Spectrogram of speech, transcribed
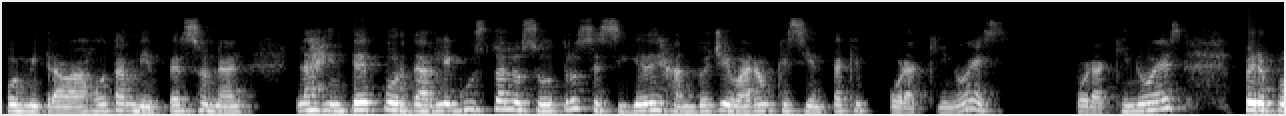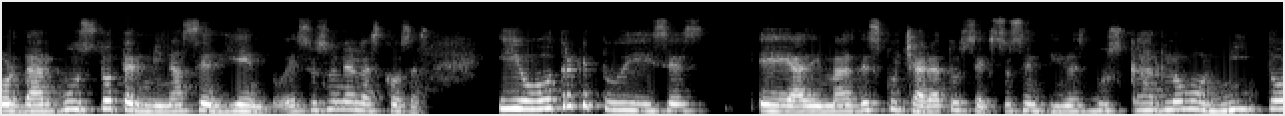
por mi trabajo también personal, la gente por darle gusto a los otros se sigue dejando llevar, aunque sienta que por aquí no es, por aquí no es, pero por dar gusto termina cediendo. Eso es una de las cosas. Y otra que tú dices, eh, además de escuchar a tu sexto sentido, es buscar lo bonito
